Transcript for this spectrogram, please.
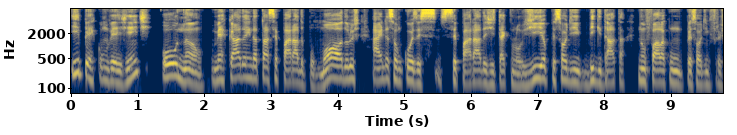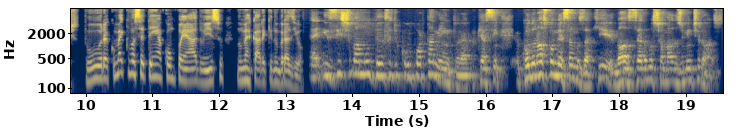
hiperconvergente ou não? O mercado ainda está separado por módulos, ainda são coisas separadas de tecnologia, o pessoal de Big Data não fala com o pessoal de infraestrutura. Como é que você tem acompanhado isso no mercado aqui no Brasil? É, existe uma mudança de comportamento, né? Porque assim, quando nós começamos aqui, nós éramos chamados de mentirosos.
